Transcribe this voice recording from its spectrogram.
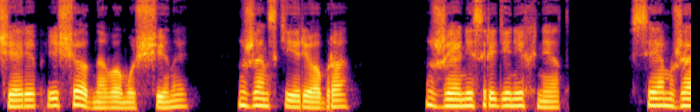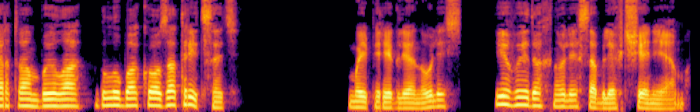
череп еще одного мужчины, женские ребра. Жени среди них нет. Всем жертвам было глубоко за тридцать. Мы переглянулись и выдохнули с облегчением.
